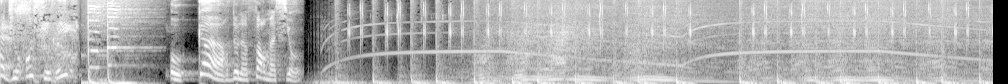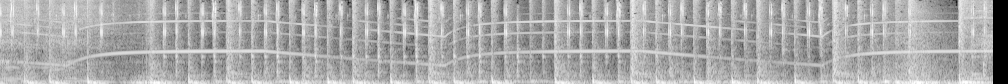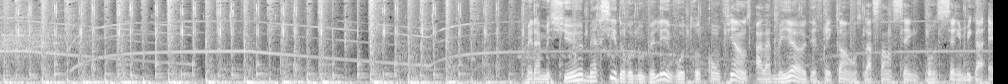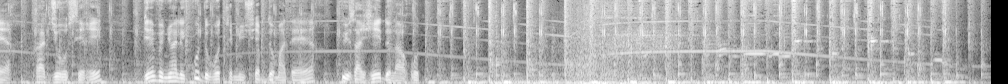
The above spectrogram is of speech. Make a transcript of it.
Radio Océré, au cœur de l'information. Mesdames, Messieurs, merci de renouveler votre confiance à la meilleure des fréquences, la 105.5 MHz Radio Serré. Bienvenue à l'écoute de votre émission hebdomadaire, Usagers de la route.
